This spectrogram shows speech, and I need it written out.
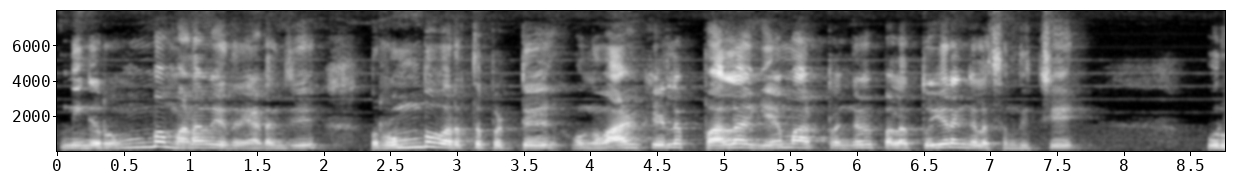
நீங்கள் ரொம்ப மனவேதனை அடைஞ்சு ரொம்ப வருத்தப்பட்டு உங்கள் வாழ்க்கையில் பல ஏமாற்றங்கள் பல துயரங்களை சந்தித்து ஒரு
